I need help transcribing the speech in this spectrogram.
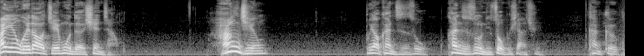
欢迎回到节目的现场。行情不要看指数，看指数你做不下去。看个股，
